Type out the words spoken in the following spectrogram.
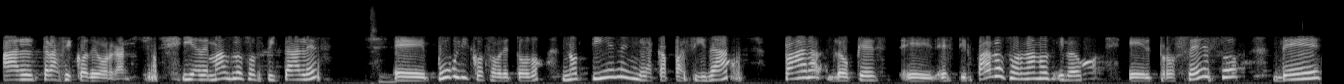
al tráfico de órganos. Y además los hospitales Sí. eh, públicos sobre todo, no tienen la capacidad para lo que es eh, estirpar los órganos y luego el proceso de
